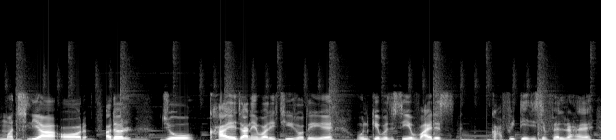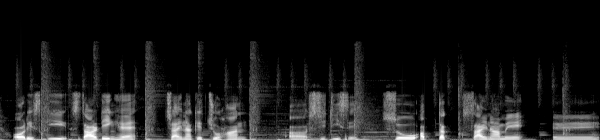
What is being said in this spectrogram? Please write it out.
मछलियाँ और अदर जो खाए जाने वाली चीज़ होती है उनके वजह से ये वायरस काफ़ी तेज़ी से फैल रहा है और इसकी स्टार्टिंग है चाइना के चौहान सिटी से सो। So, अब तक चाइना में ए,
